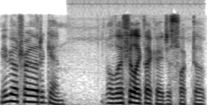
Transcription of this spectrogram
Maybe I'll try that again. Although I feel like that guy just fucked up.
